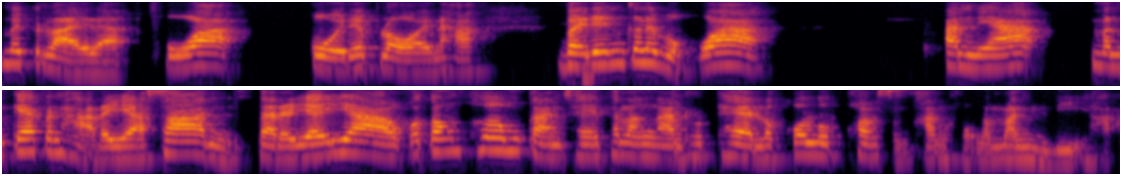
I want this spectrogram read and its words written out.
ไม่เป็นไรแล้วเพราะว่าโกยเรียบร้อยนะคะไบเดนก็เลยบอกว่า อันเนี้ยมันแก้ปัญหาระยะสั้น แต่ระยะยาวก็ต้องเพิ่มการใช้พลังงานทดแทน แล้วก็ลดความสำคัญของน้ำมันอยู่ดีค่ะ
